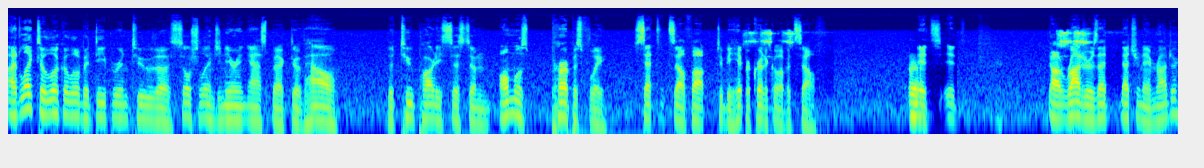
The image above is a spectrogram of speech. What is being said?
I'd like to look a little bit deeper into the social engineering aspect of how the two-party system almost purposefully sets itself up to be hypocritical of itself. Mm. It's it uh, Roger, is that that's your name, Roger?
